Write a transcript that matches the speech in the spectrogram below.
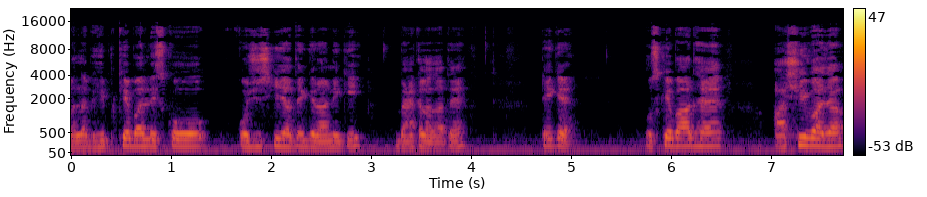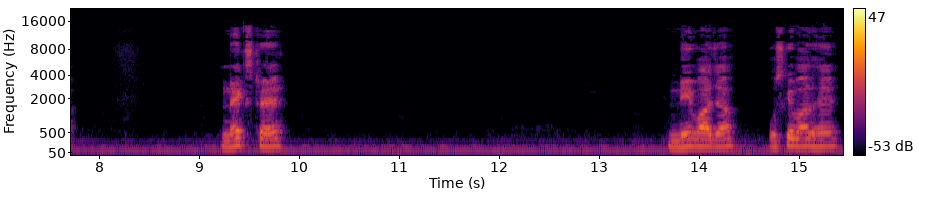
मतलब हिप के बल इसको कोशिश की जाती है गिराने की, बैक लगाते हैं। ठीक है उसके बाद है आशीवाजा नेक्स्ट है नेवाजा। उसके बाद है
